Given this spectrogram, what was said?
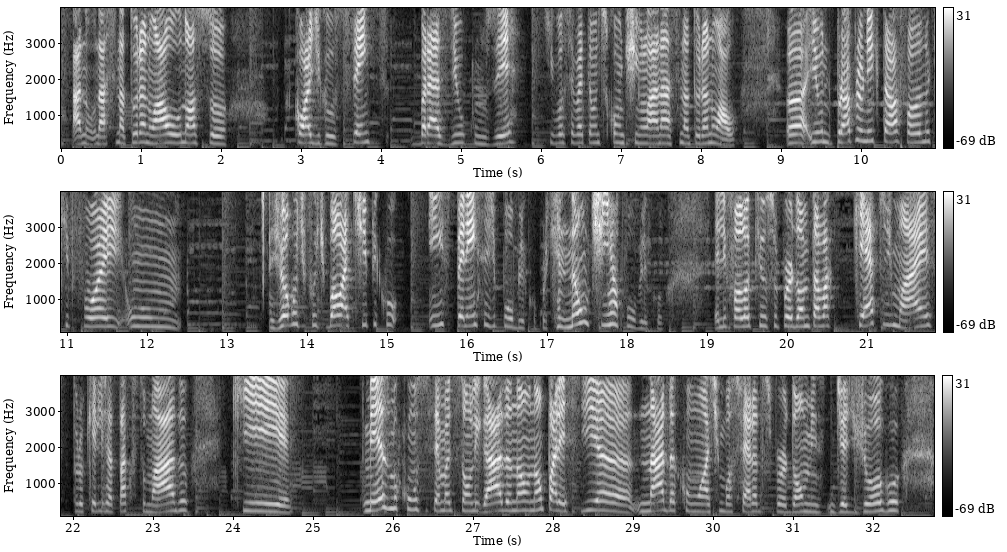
na assinatura anual, o nosso código Saints Brasil com Z, que você vai ter um descontinho lá na assinatura anual. Uh, e o próprio Nick tava falando que foi um jogo de futebol atípico em experiência de público, porque não tinha público. Ele falou que o Superdome tava quieto demais pro que ele já tá acostumado, que mesmo com o sistema de som ligado, não, não parecia nada com a atmosfera do Superdome em dia de jogo.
